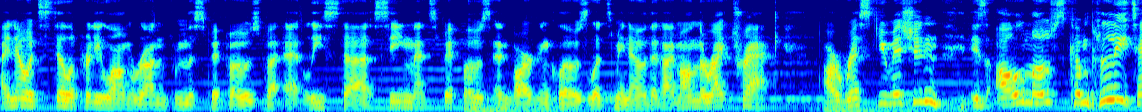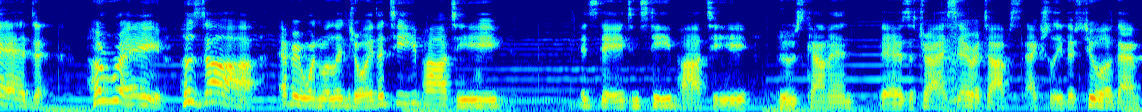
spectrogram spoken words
I know it's still a pretty long run from the Spiffo's, but at least uh, seeing that Spiffo's and Bargain Clothes lets me know that I'm on the right track. Our rescue mission is almost completed! Hooray! Huzzah! Everyone will enjoy the tea party! It's Dayton's tea party. Who's coming? There's a Triceratops. Actually, there's two of them.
